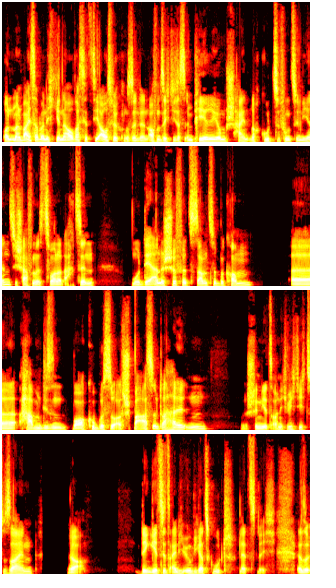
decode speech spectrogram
Und man weiß aber nicht genau, was jetzt die Auswirkungen sind. Denn offensichtlich das Imperium scheint noch gut zu funktionieren. Sie schaffen es 218 moderne Schiffe zusammenzubekommen, äh, haben diesen Borg-Kubus so aus Spaß unterhalten. Schien jetzt auch nicht wichtig zu sein. Ja, denen geht's jetzt eigentlich irgendwie ganz gut, letztlich. Also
